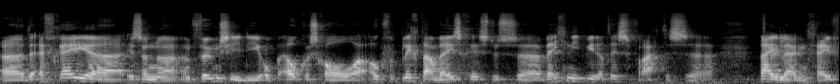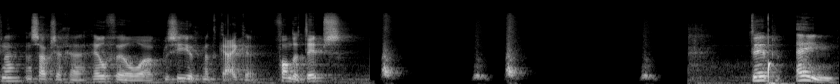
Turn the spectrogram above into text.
Uh, de FG uh, is een, uh, een, functie die op elke school ook verplicht aanwezig is. Dus weet je niet wie dat is, vraag het eens bij je leidinggevende. En dan zou ik zeggen, heel veel plezier met kijken van de tips. Tip 1.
